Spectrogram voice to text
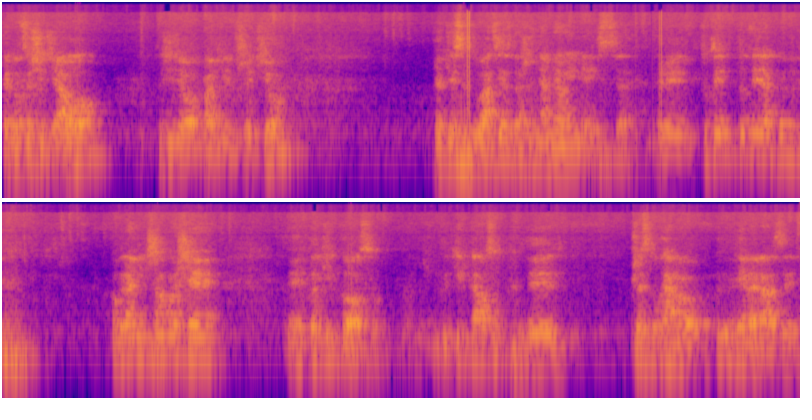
tego co się działo, co się działo w pani w życiu jakie sytuacje, zdarzenia miały miejsce. Y, Tutaj, tutaj jakby ograniczono się y, do kilku osób. Kilka osób y, Przesłuchano wiele razy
